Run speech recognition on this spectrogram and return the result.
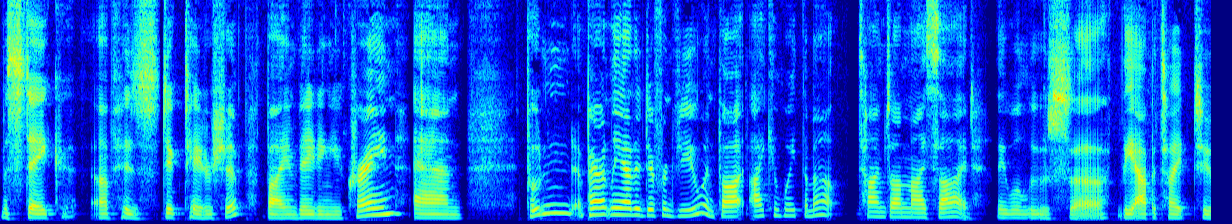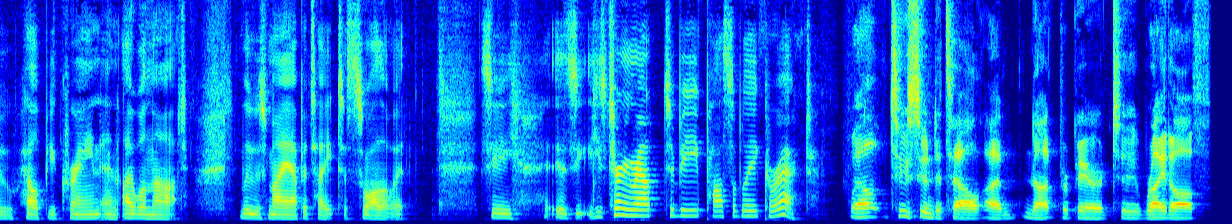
mistake of his dictatorship by invading Ukraine. And Putin apparently had a different view and thought, I can wait them out. Time's on my side. They will lose uh, the appetite to help Ukraine, and I will not lose my appetite to swallow it. See, is he's turning out to be possibly correct. Well, too soon to tell. I'm not prepared to write off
